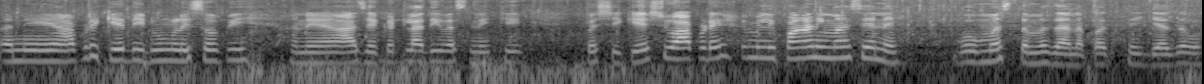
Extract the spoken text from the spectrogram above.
અને આપણે કેદી ડુંગળી સોંપી. અને આજે કેટલા દિવસની થી પછી કહેશું આપણે. ફેમિલી પાણીમાં છે ને બહુ મસ્ત મજાના પગ થઈ ગયા જવો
